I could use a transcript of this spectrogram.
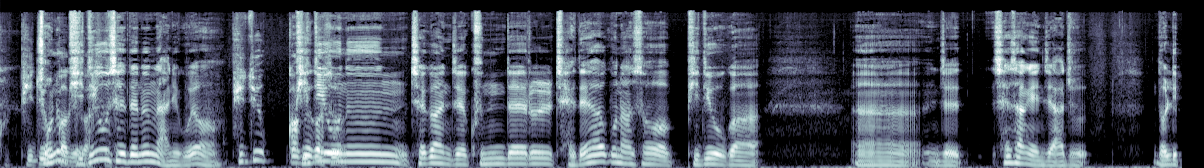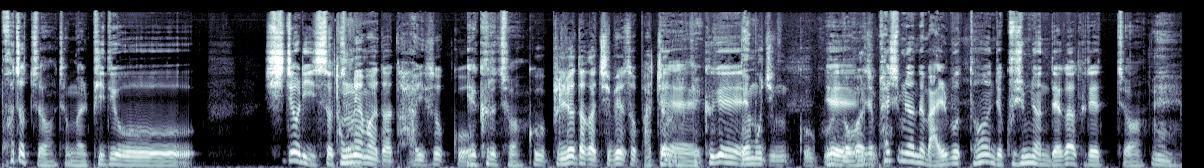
그 비디오 저는 비디오 가서. 세대는 아니고요. 비디오 가게 가서 비디오는 제가 이제 군대를 제대하고 나서 비디오가 어 이제 세상에 이제 아주 널리 퍼졌죠. 정말 비디오 시절이 있었죠. 동네마다 다 있었고 예, 그렇죠. 그 빌려다가 집에서 봤잖아요. 예, 그게 네모진 거 예, 넣어가지고. 80년대 말부터 이제 90년대가 그랬죠. 예.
